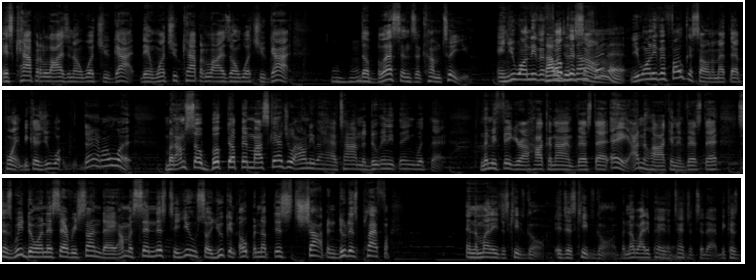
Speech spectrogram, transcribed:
it's capitalizing on what you got. Then once you capitalize on what you got, the blessings will come to you, and you won't even Mm-hmm. I focus on them. that. You won't even focus on them at that point because you damn on what? But I'm so booked up in my schedule, I don't even have time to do anything with that. Let me figure out how can I invest that. Hey, I know how I can invest that. Since we're doing this every Sunday, I'm gonna send this to you so you can open up this shop and do this platform. And the money just keeps going. It just keeps going. But nobody pays attention to that because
